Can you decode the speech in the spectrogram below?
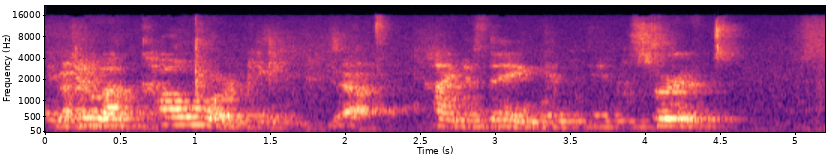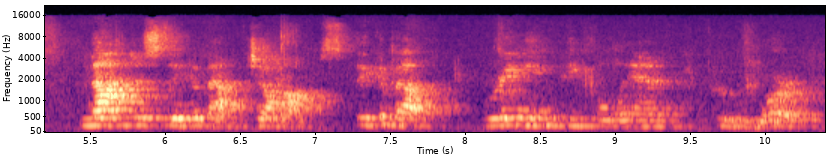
and do a co-working Yeah. kind of thing and, and sort of not just think about jobs, think about bringing people in who work.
